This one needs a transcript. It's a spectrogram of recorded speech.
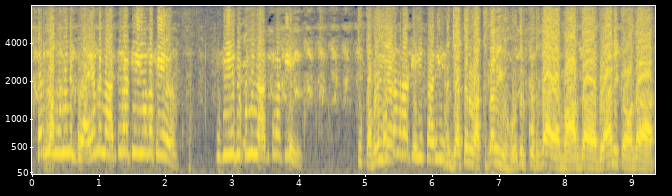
ਸਰ ਮੈਨੂੰ ਉਹਨਾਂ ਨੇ ਬੁਲਾਇਆ ਮੈਂ ਲਾਜ ਕਰਾ ਕੇ ਆਈ ਉਹਦਾ ਫੇਰ ਤੁਸੀਂ ਇਹ ਦੇਖੋ ਮੈਂ ਲਾਜ ਕਰਾ ਕੇ ਆਈ ਤੂੰ ਕਮਲੀ ਹੈ ਖਤਮ ਕਰਾ ਕੇ ਆਈ ਸਾਰੀ ਤੇ ਜਦ ਤੈਨੂੰ ਰੱਖਦਾ ਨਹੀਂ ਹੋ ਤੈਨੂੰ ਕੁੱਟਦਾ ਆ ਮਾਰਦਾ ਆ ਵਿਆਹ ਨਹੀਂ ਕਰਾਉਂਦਾ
